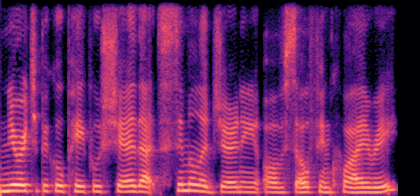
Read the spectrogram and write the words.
neurotypical people share that similar journey of self inquiry.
